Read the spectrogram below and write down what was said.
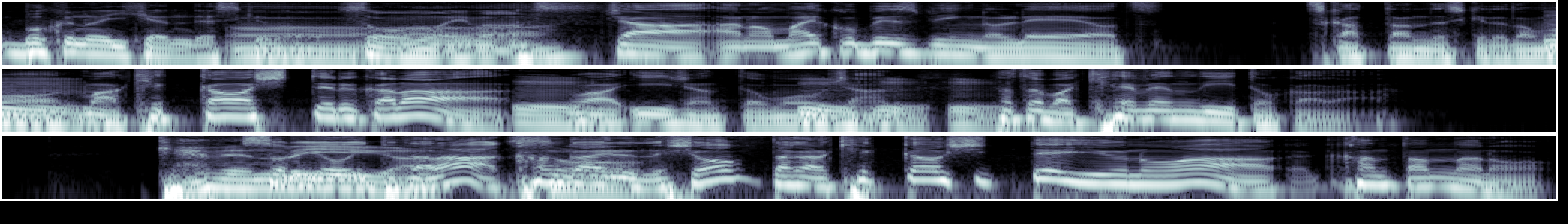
僕の意見ですけど、そう思います。じゃあ、あの、マイコ・ビズビングの例をつ使ったんですけれども、うんまあ、結果は知ってるから、うんまあ、いいじゃんって思うじゃん。うんうんうん例えば、ケビン・リーとかがそれを言ってたら考えるでししょだから、結果を知って言うのは簡単なの。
